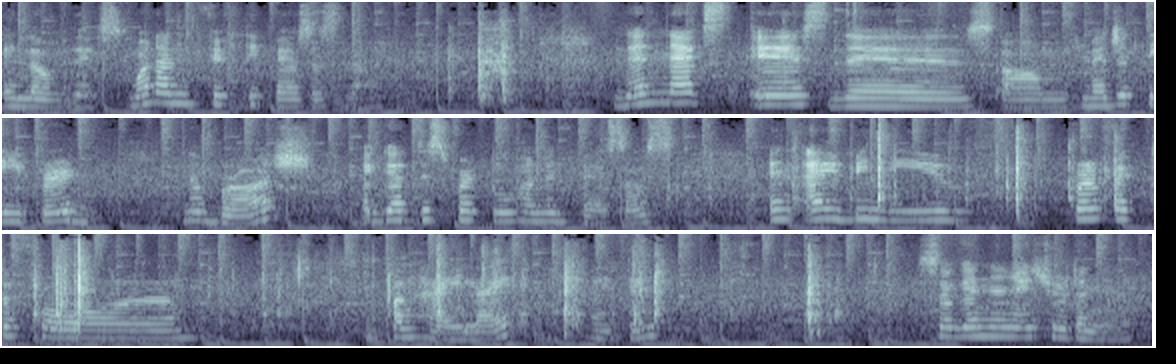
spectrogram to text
I love this. 150 pesos lang. Then, next is this um, medyo tapered na brush. I got this for 200 pesos. And I believe perfect to for pang-highlight, I think. So, ganyan yung itsura niya.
